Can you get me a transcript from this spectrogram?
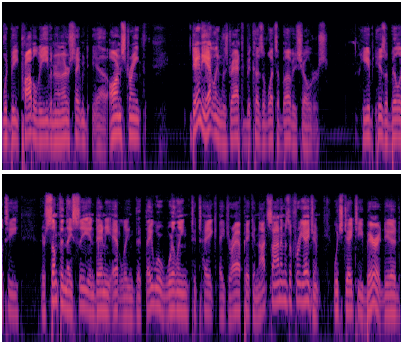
would be probably even an understatement. Uh, arm strength. Danny Etling was drafted because of what's above his shoulders. He his ability. There's something they see in Danny Etling that they were willing to take a draft pick and not sign him as a free agent, which J.T. Barrett did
